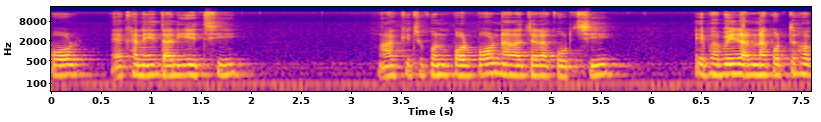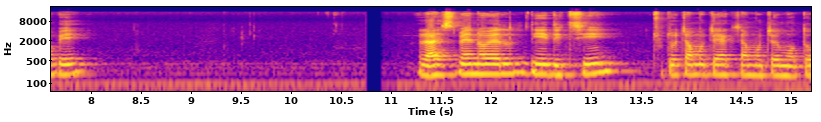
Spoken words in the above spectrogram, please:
পর এখানে দাঁড়িয়েছি। আর কিছুক্ষণ পর পর নাড়াচাড়া করছি। এভাবেই রান্না করতে হবে। রাইস ব্যান অয়েল দিয়ে দিচ্ছি, ছোটো চামচে এক চামচের মতো।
